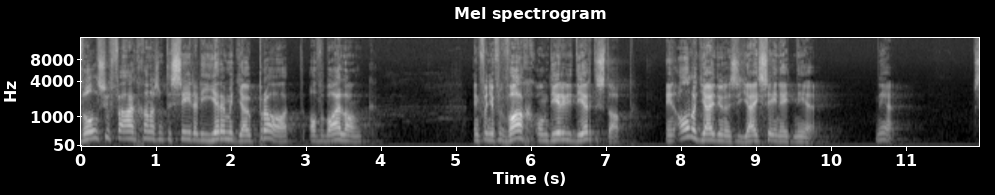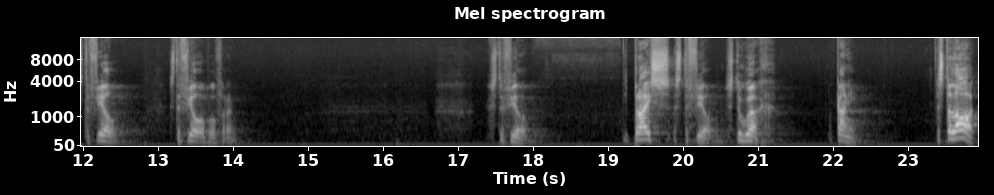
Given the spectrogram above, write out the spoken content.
wil so ver gaan as om te sê dat die Here met jou praat al vir baie lank en van jou verwag om deur hierdie deur te stap en al wat jy doen is jy sê net nee. Nee. Dis te veel. Dis te veel opoffering. Dis te veel. Die prys is te veel, is te hoog. Ek kan nie. Dis te laat.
